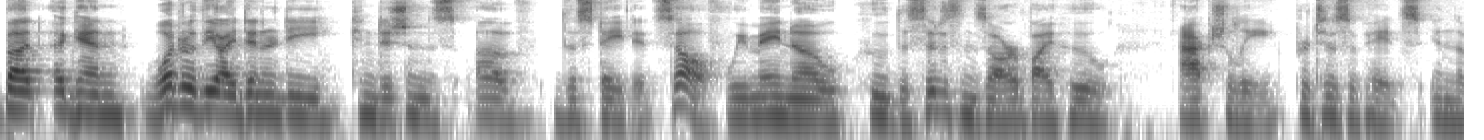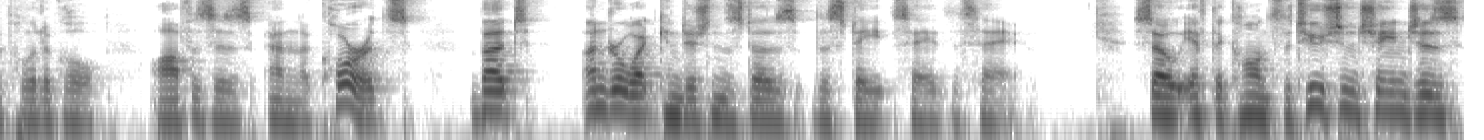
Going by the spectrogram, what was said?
But again, what are the identity conditions of the state itself? We may know who the citizens are by who actually participates in the political offices and the courts, but under what conditions does the state say the same? So if the constitution changes,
